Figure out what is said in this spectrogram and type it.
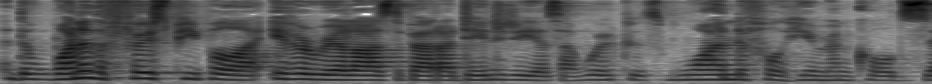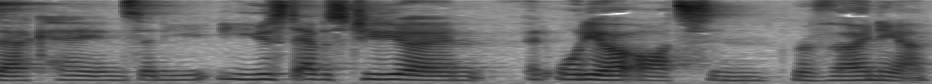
the one of the first people I ever realized about identity is I worked with this wonderful human called Zach Haynes, and he, he used to have a studio in, at Audio Arts in Rivonia.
